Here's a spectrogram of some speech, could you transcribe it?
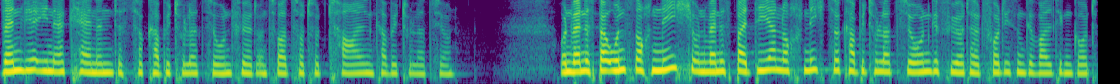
wenn wir ihn erkennen, das zur Kapitulation führt, und zwar zur totalen Kapitulation. Und wenn es bei uns noch nicht und wenn es bei dir noch nicht zur Kapitulation geführt hat vor diesem gewaltigen Gott,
